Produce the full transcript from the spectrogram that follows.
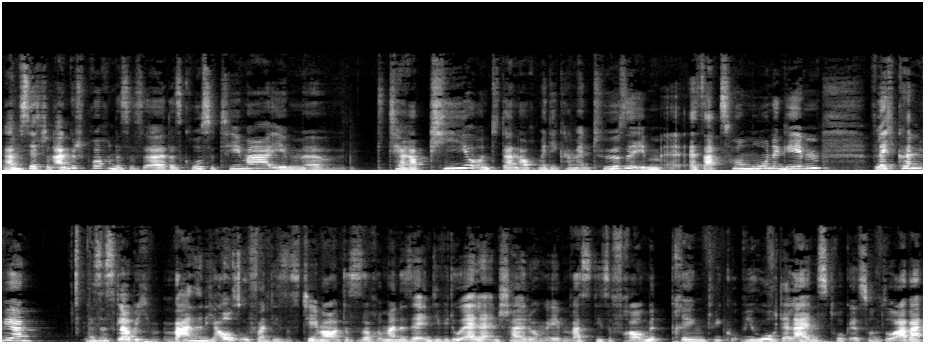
Da haben Sie jetzt schon angesprochen, das ist äh, das große Thema, eben äh, Therapie und dann auch medikamentöse eben Ersatzhormone geben. Vielleicht können wir das ist, glaube ich, wahnsinnig ausufernd, dieses Thema. Und das ist auch immer eine sehr individuelle Entscheidung, eben was diese Frau mitbringt, wie, wie hoch der Leidensdruck ist und so. Aber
